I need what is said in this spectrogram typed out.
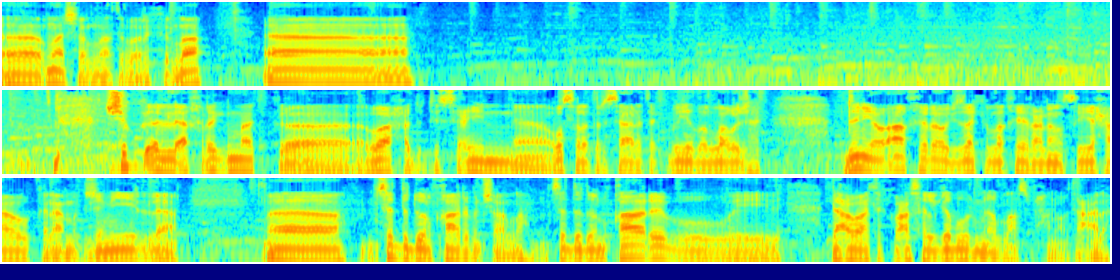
آه ما شاء الله تبارك الله. آه شك الاخ رقمك آه 91 آه وصلت رسالتك. بيض الله وجهك. دنيا وآخرة وجزاك الله خير على نصيحة وكلامك جميل. آه نسدد ونقارب إن شاء الله. نسدد ونقارب ودعواتك وعسى القبول من الله سبحانه وتعالى.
